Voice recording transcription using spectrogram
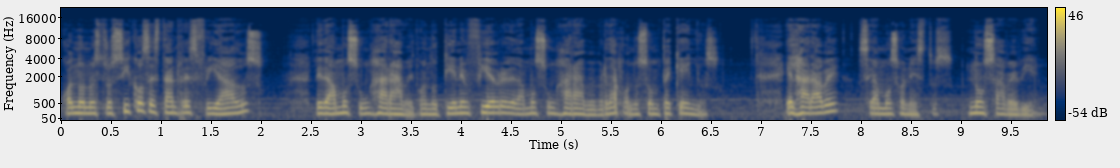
Cuando nuestros hijos están resfriados, le damos un jarabe. Cuando tienen fiebre, le damos un jarabe, ¿verdad? Cuando son pequeños. El jarabe, seamos honestos, no sabe bien.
